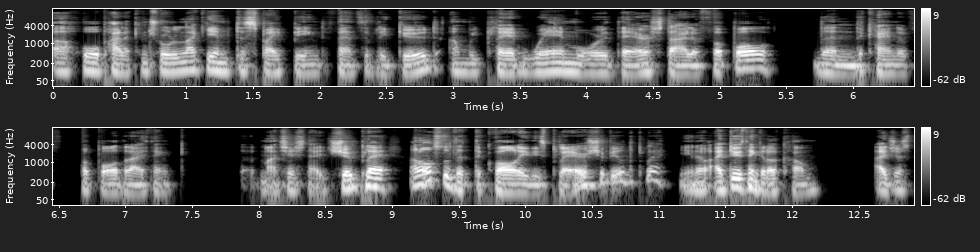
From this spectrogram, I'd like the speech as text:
a whole pile of control in that game, despite being defensively good, and we played way more their style of football than the kind of football that I think Manchester United should play, and also that the quality of these players should be able to play. You know, I do think it'll come. I just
